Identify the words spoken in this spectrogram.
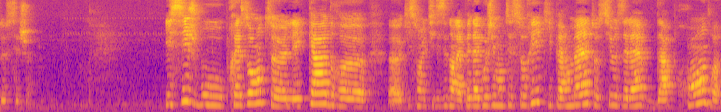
de ces jeunes. Ici, je vous présente les cadres euh, qui sont utilisés dans la pédagogie Montessori qui permettent aussi aux élèves d'apprendre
